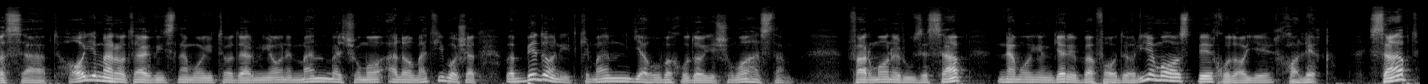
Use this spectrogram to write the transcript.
و ثبت های مرا تقدیس نمایید تا در میان من و شما علامتی باشد و بدانید که من یهوه خدای شما هستم. فرمان روز سبت نمایانگر وفاداری ماست به خدای خالق. سبت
